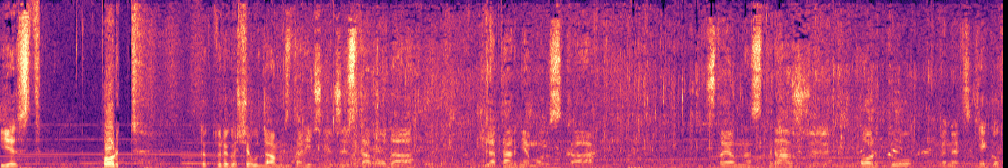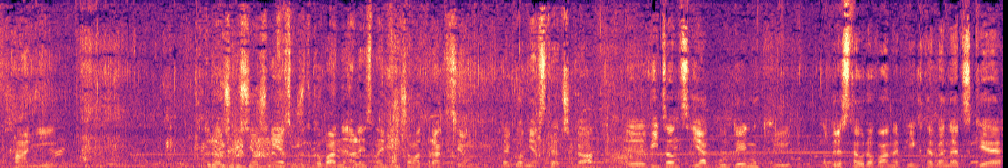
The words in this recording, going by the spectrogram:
jest port, do którego się udamy. Stalicznie czysta woda i latarnia morska stoją na straży portu weneckiego w Hani, który oczywiście już nie jest użytkowany, ale jest największą atrakcją tego miasteczka. Yy, Widząc jak budynki odrestaurowane, piękne weneckie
